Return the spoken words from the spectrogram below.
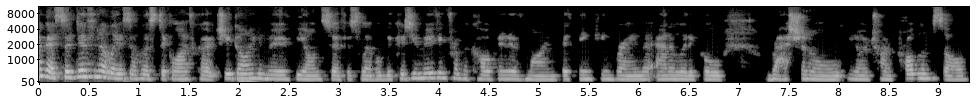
Okay, so definitely as a holistic life coach, you're going to move beyond surface level because you're moving from the cognitive mind, the thinking brain, the analytical, rational, you know, trying to problem solve.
